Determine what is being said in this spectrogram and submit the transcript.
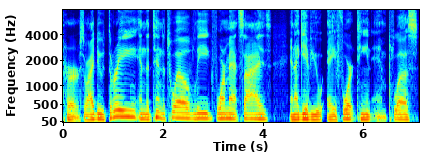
per. So I do three in the ten to twelve league format size, and I give you a fourteen and plus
